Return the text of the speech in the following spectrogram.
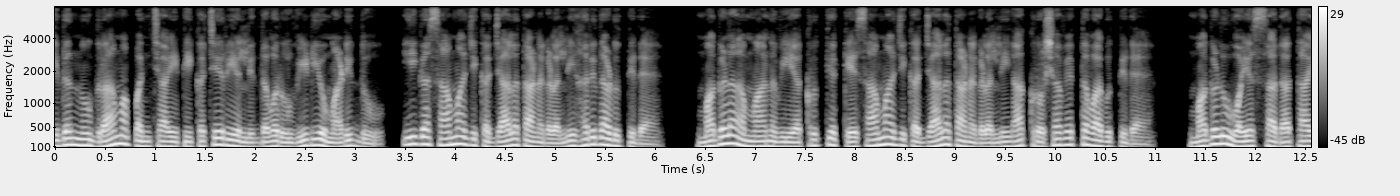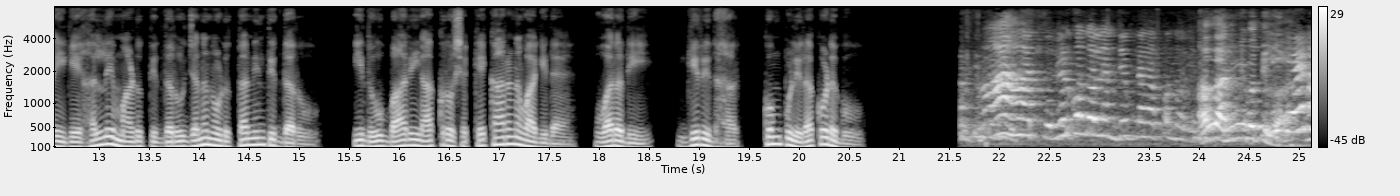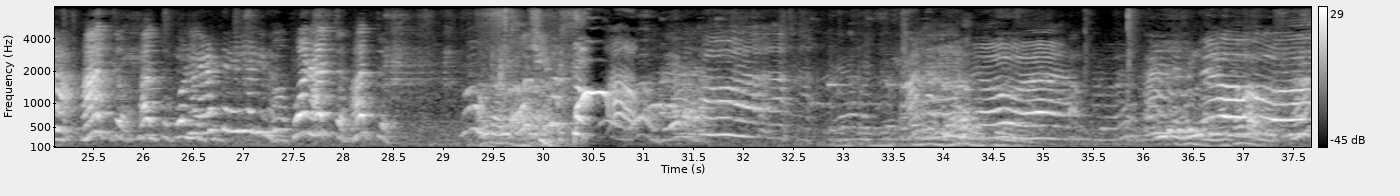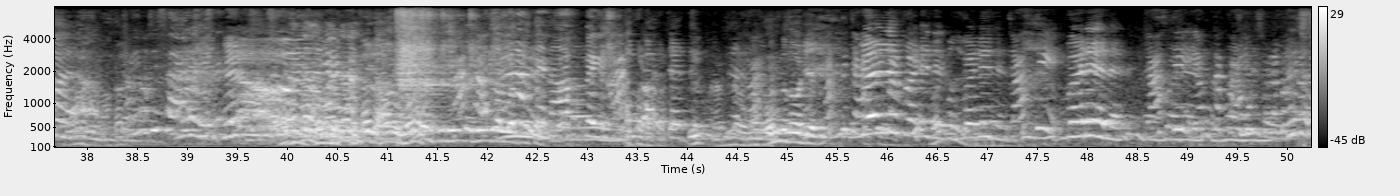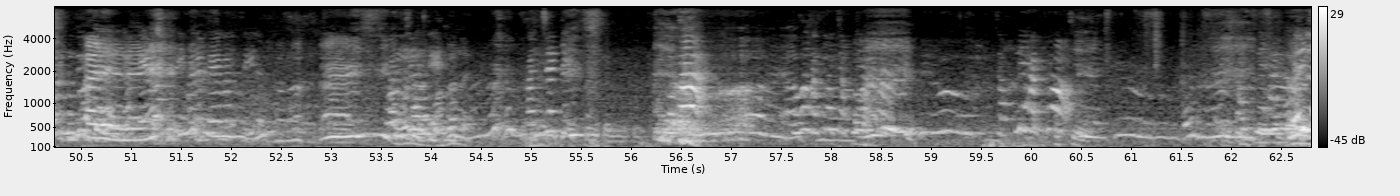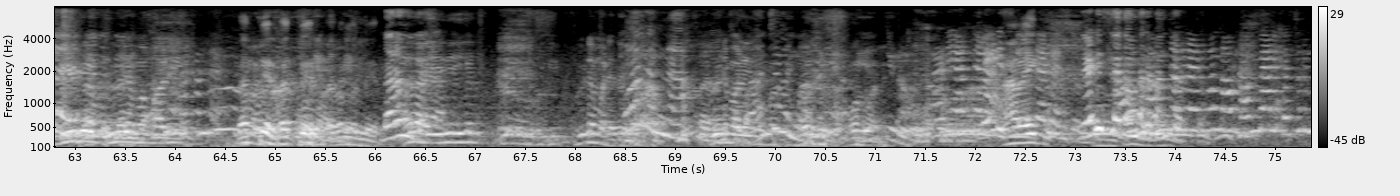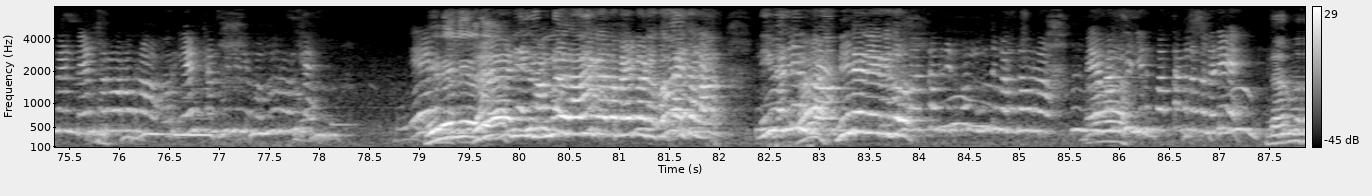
ಇದನ್ನು ಗ್ರಾಮ ಪಂಚಾಯಿತಿ ಕಚೇರಿಯಲ್ಲಿದ್ದವರು ವಿಡಿಯೋ ಮಾಡಿದ್ದು, ಈಗ ಸಾಮಾಜಿಕ ಜಾಲತಾಣಗಳಲ್ಲಿ ಹರಿದಾಡುತ್ತಿದೆ. ಮಗಳ ಅಮಾನವೀಯ ಕೃತ್ಯಕ್ಕೆ ಸಾಮಾಜಿಕ ಜಾಲತಾಣಗಳಲ್ಲಿ ಆಕ್ರೋಶ ವ್ಯಕ್ತವಾಗುತ್ತಿದೆ. ಮಗಳು ವಯಸ್ಸಾದ ತಾಯಿಗೆ ಹಲ್ಲೆ ಮಾಡುತ್ತಿದ್ದರೂ ಜನ ನೋಡುತ್ತಾ ನಿಂತಿದ್ದರು. ಇದು ಭಾರೀ ಆಕ್ರೋಶಕ್ಕೆ ಕಾರಣವಾಗಿದೆ. ವರದಿ, ಗಿರಿಧರ್. ಕೊಂಪುಳಿರ ಕೊಡಗು ಅಲ್ಲ ನಿಮಗೆ ಹಚ್ಚು ಫೋನ್ ಒಂದು ನೋಡಿ ಅಲ್ಲಿ ಜಾಸ್ತಿ ಬರ್ತೀರಿ ಬರ್ತೀರಿ ನಮ್ಮ ಮೇಲೆ ಹೆಸರು ಮೇಲೆ ಮೇಲ್ ಬರೋರು ಅವ್ರು. ಧರ್ಮ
